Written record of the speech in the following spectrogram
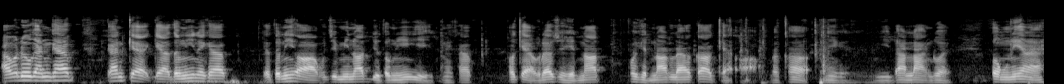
เอามาดูกันครับ การแกะแกะตรงนี้นะครับ แกะตรงนี้ออกมันจะมีน็อตอยู่ตรงนี้อีกนะครับพอแกะออกแล้วจะเห็นน็อตพอเห็นน็อตแล้วก็แกะออกแล้วก็นี่มีด้านล่างด้วย ตรงนี้นะ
